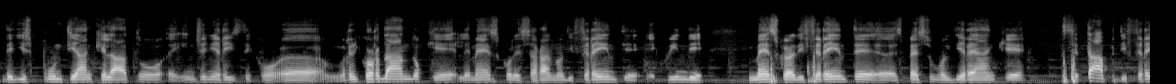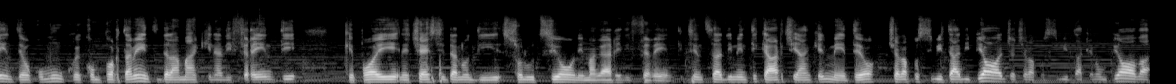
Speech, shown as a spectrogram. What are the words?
degli spunti anche lato eh, ingegneristico, eh, ricordando che le mescole saranno differenti e quindi mescola differente eh, spesso vuol dire anche setup differente o comunque comportamenti della macchina differenti che poi necessitano di soluzioni magari differenti. Senza dimenticarci anche il meteo, c'è la possibilità di pioggia, c'è la possibilità che non piova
